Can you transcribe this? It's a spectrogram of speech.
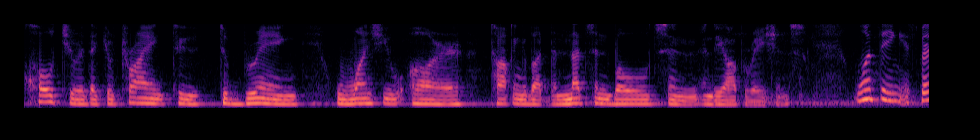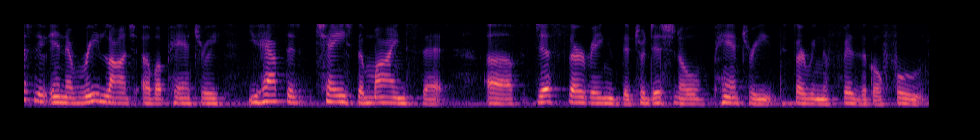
culture that you're trying to, to bring once you are talking about the nuts and bolts and, and the operations? One thing, especially in a relaunch of a pantry, you have to change the mindset of just serving the traditional pantry, serving the physical food.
